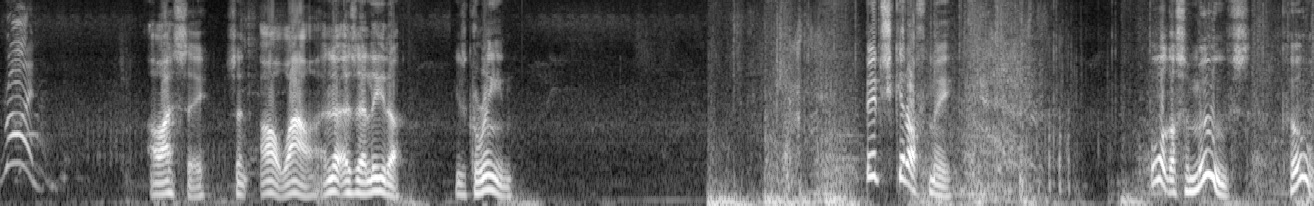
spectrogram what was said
Run! Oh, I see. So, oh, wow. And look, there's their leader. He's green. Bitch, get off me. Oh, I got some moves. Cool.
